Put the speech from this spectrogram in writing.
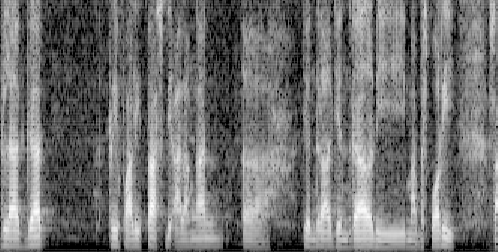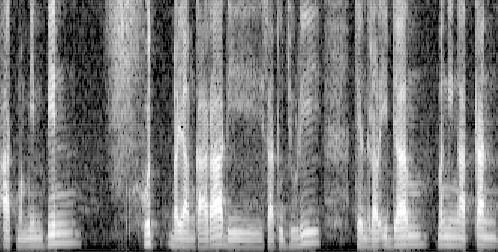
gelagat rivalitas di alangan uh, jenderal-jenderal di Mabes Polri saat memimpin HUT Bayangkara di 1 Juli, Jenderal Idam mengingatkan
